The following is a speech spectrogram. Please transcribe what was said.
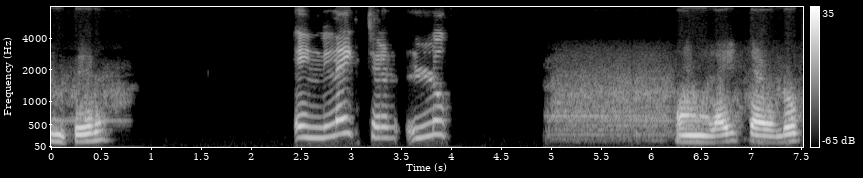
in film and later look. and later look.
